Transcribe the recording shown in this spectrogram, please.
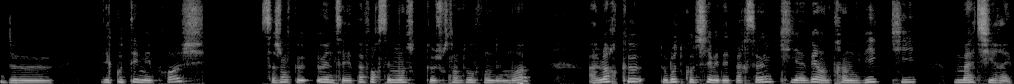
de d'écouter mes proches sachant que eux ne savaient pas forcément ce que je ressentais au fond de moi alors que de l'autre côté il y avait des personnes qui avaient un train de vie qui m'attirait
